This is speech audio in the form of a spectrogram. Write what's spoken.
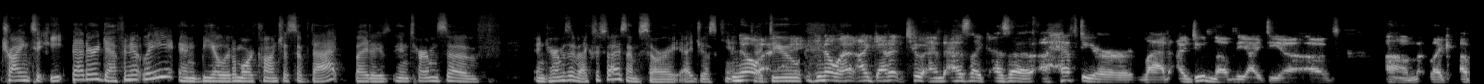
trying to eat better, definitely, and be a little more conscious of that. But in terms of in terms of exercise i'm sorry i just can't no i do I, you know what i get it too and as like as a, a heftier lad i do love the idea of um, like a,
